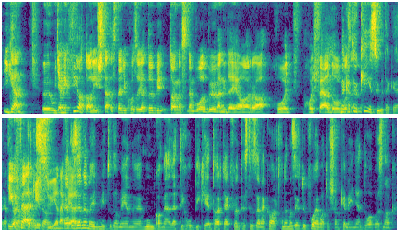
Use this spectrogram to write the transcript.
Igen, ugye még fiatal is, tehát azt tegyük hozzá, hogy a többi tagnak szerintem volt bőven ideje arra, hogy, hogy feldolgozzanak. Meg hát ők készültek erre Igen, felkészüljenek Tehát ezért nem egy, mit tudom én, munka melletti hobbiként tartják fönt ezt a zenekart, hanem azért ők folyamatosan keményen dolgoznak.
